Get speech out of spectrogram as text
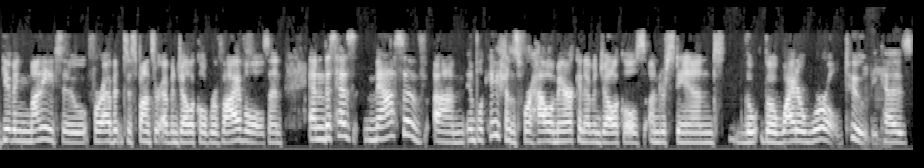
giving money to for ev- to sponsor evangelical revivals, and and this has massive um, implications for how American evangelicals understand the the wider world too, mm-hmm. because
